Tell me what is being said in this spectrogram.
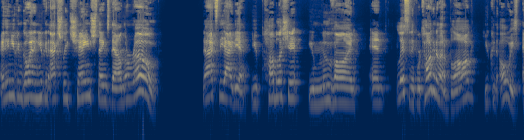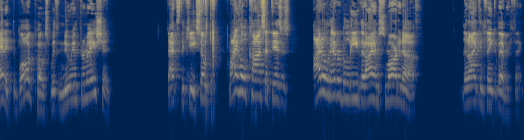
And then you can go in and you can actually change things down the road. Now, that's the idea. You publish it, you move on, and listen, if we're talking about a blog, you can always edit the blog post with new information. That's the key. So, my whole concept is, is I don't ever believe that I am smart enough that I can think of everything.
